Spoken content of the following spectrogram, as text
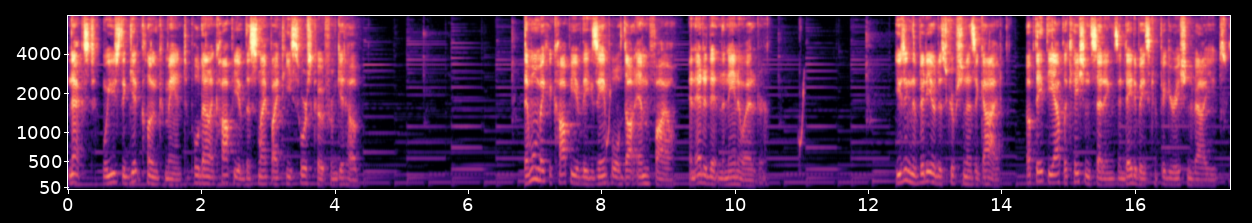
Next, we'll use the git clone command to pull down a copy of the Snipe IT source code from GitHub. Then we'll make a copy of the example.m file and edit it in the Nano editor. Using the video description as a guide, update the application settings and database configuration values.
